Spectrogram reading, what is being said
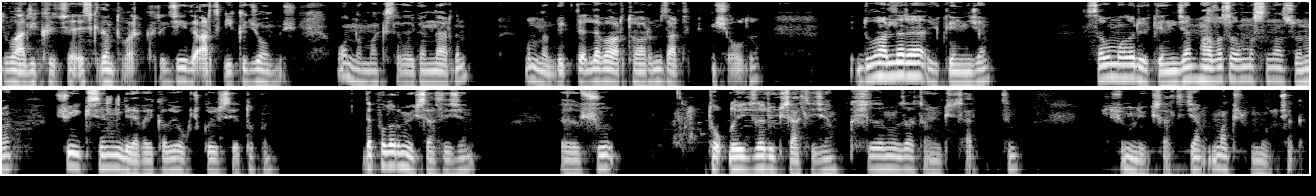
Duvar yıkıcı. Eskiden duvar kırıcıydı artık yıkıcı olmuş. Onunla max level'e gönderdim. Bununla birlikte laboratuvarımız artık bitmiş oldu. Duvarlara yükleneceğim. Savunmaları yükleneceğim. Hava savunmasından sonra şu ikisinin bir level kalıyor. Okçu kulesiye topun. Depolarımı yükselteceğim. Ee, şu toplayıcıları yükselteceğim. Kışlarımı zaten yükselttim. Şunu da yükselteceğim. Maksimum olacak.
